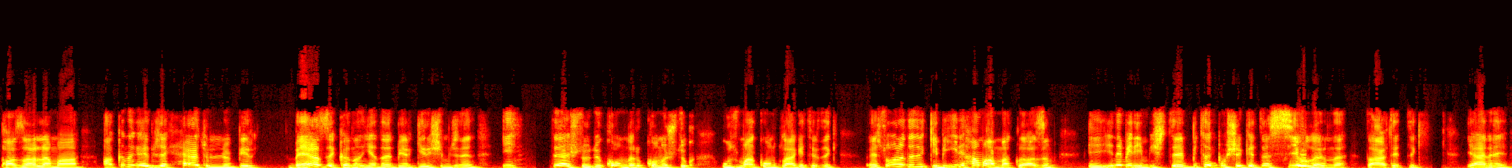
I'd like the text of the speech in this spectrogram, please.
pazarlama, aklına gelebilecek her türlü bir beyaz yakanın ya da bir girişimcinin ihtiyaç duyduğu konuları konuştuk. Uzman konuklar getirdik. Ve sonra dedik ki bir ilham almak lazım. E, ne bileyim işte bir takım şirketlerin CEO'larını davet ettik. Yani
